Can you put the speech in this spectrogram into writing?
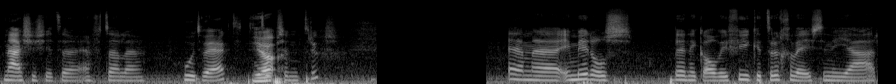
naast je zitten en vertellen hoe het werkt. De Ja. tips en de trucs. En inmiddels ben ik alweer vier keer terug geweest in een jaar.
